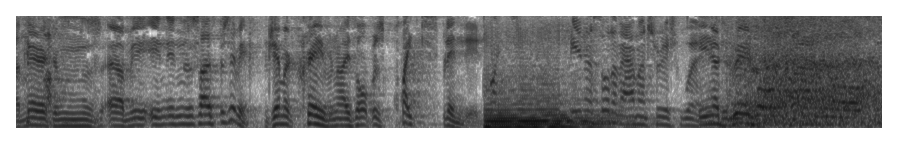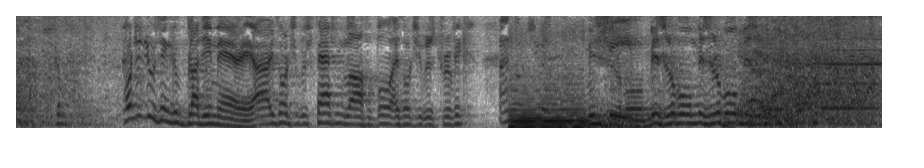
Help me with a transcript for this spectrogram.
Americans um, in, in the South Pacific. Gemma Craven, I thought, was quite splendid. Quite in a sort of amateurish way. In a dreadful. Com- what did you think of Bloody Mary? I thought she was fat and laughable. I thought she was terrific. I thought she was Miserable, miserable, miserable, miserable.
